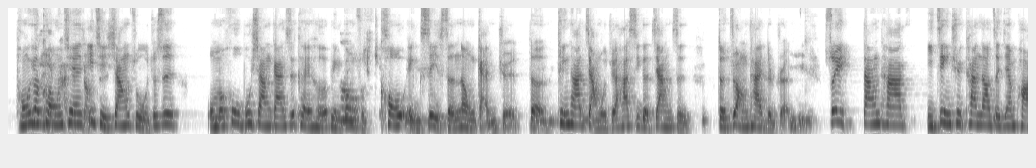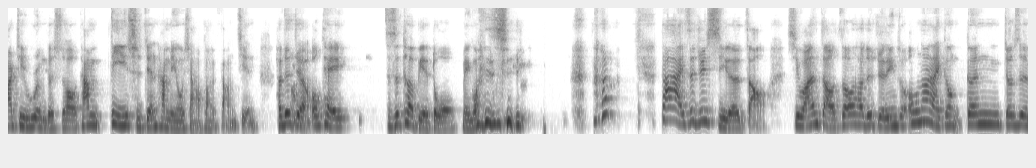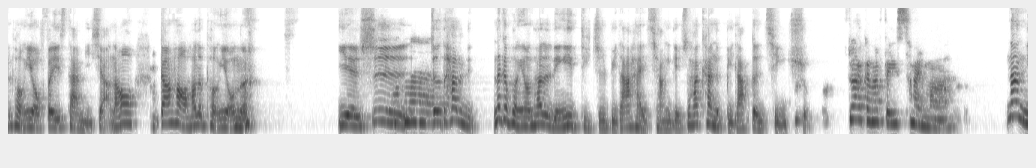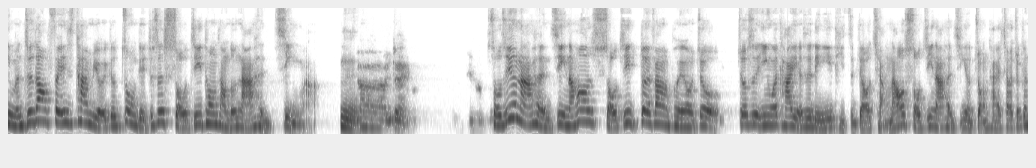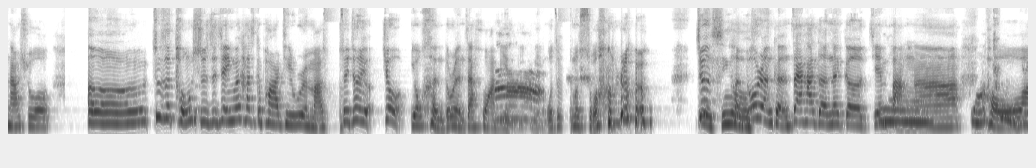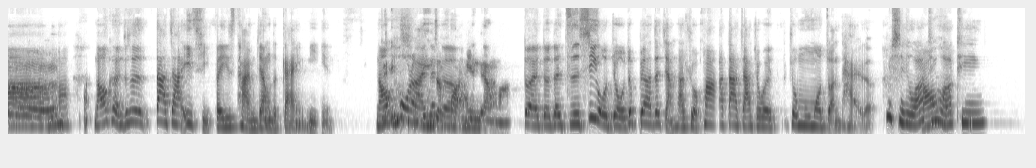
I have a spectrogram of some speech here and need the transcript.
同一个空间一起相处，就是。我们互不相干，是可以和平共处、coexist 的那种感觉的。听他讲，我觉得他是一个这样子的状态的人。所以当他一进去看到这间 party room 的时候，他第一时间他没有想要换房间，他就觉得 OK，只是特别多，没关系。他还是去洗了澡，洗完澡之后，他就决定说：“哦，那来跟跟就是朋友 FaceTime 一下。”然后刚好他的朋友呢。也是，就是他的那个朋友，他的灵异体质比他还强一点，就是他看的比他更清楚。对啊，跟他 FaceTime 吗？那你们知道 FaceTime 有一个重点，就是手机通常都拿很近嘛？嗯，呃，对，手机就拿很近，然后手机对方的朋友就就是因为他也是灵异体质比较强，然后手机拿很近的状态下，就跟他说。呃，就是同时之间，因为它是个 party room 嘛，所以就有就有很多人在画面里面。啊、我就这么说好了，就很多人可能在他的那个肩膀啊、嗯、头啊，然后可能就是大家一起 FaceTime 这样的概念。然后后来那个画面这样吗？对对对，仔细我觉得我就不要再讲下去，我怕大家就会就默默转台了。不行，我要听，我要听。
